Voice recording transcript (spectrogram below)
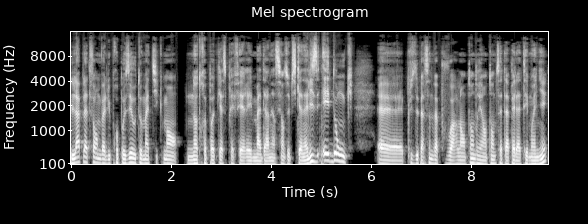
la plateforme va lui proposer automatiquement notre podcast préféré, ma dernière séance de psychanalyse, et donc euh, plus de personnes vont pouvoir l'entendre et entendre cet appel à témoigner.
